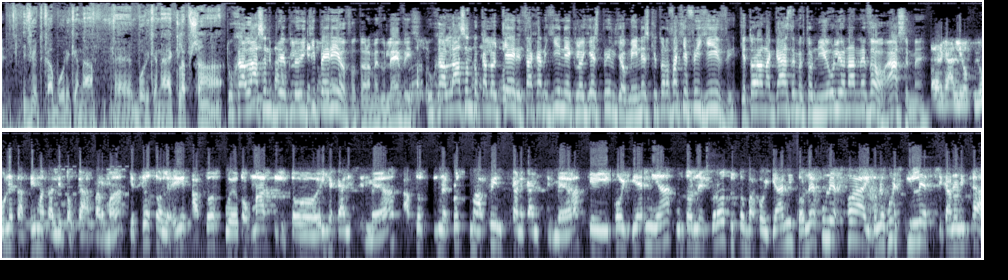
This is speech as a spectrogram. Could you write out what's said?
Σχέστηκε. Ιδιωτικά μπορεί και να, ε, μπορεί και να έκλαψα. Του χαλάσαν την προεκλογική περίοδο τώρα με δουλεύεις. Του χαλάσαν το καλοκαίρι. Θα είχαν γίνει εκλογές πριν δύο μήνες και τώρα θα είχε φύγει ήδη. Και τώρα αναγκάζεται μέχρι τον Ιούλιο να είναι εδώ. Άσε με. Εργαλειοποιούν τα θύματα λέει το κάθαρμα και ποιος το λέει, αυτός που το μάτι το είχε κάνει σημαία, αυτός που νεκρός του Μαρφίν είχαν κάνει σημαία και η οικογένεια που τον νεκρό του τον Πακογιάννη τον έχουν φάει, τον έχουν σκυλέψει κανονικά.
